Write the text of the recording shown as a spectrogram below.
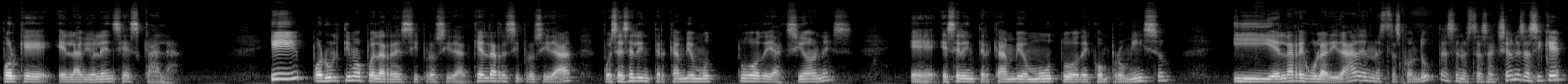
Porque eh, la violencia escala. Y por último, pues la reciprocidad. ¿Qué es la reciprocidad? Pues es el intercambio mutuo de acciones, eh, es el intercambio mutuo de compromiso y es la regularidad en nuestras conductas, en nuestras acciones. Así que,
